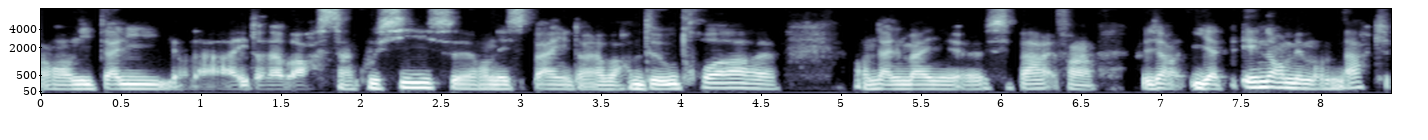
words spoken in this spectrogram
en Italie, il y en a, il doit en avoir cinq ou six. En Espagne, il doit en avoir deux ou trois. en Allemagne, c'est pareil. Enfin, je veux dire, il y a énormément de marques.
